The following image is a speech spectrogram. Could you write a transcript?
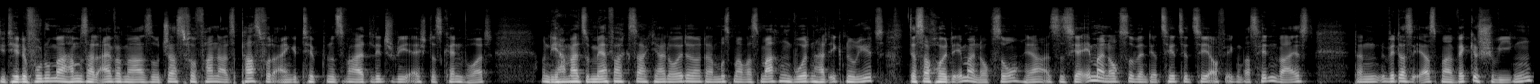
die Telefonnummer haben sie halt einfach mal so just for fun als Passwort eingetippt und es war halt literally echt das Kennwort. Und die haben halt so mehrfach gesagt, ja Leute, da muss man was machen, wurden halt ignoriert. Das ist auch heute immer noch so, ja. Es ist ja immer noch so, wenn der CCC auf irgendwas hinweist, dann wird das erstmal weggeschwiegen.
